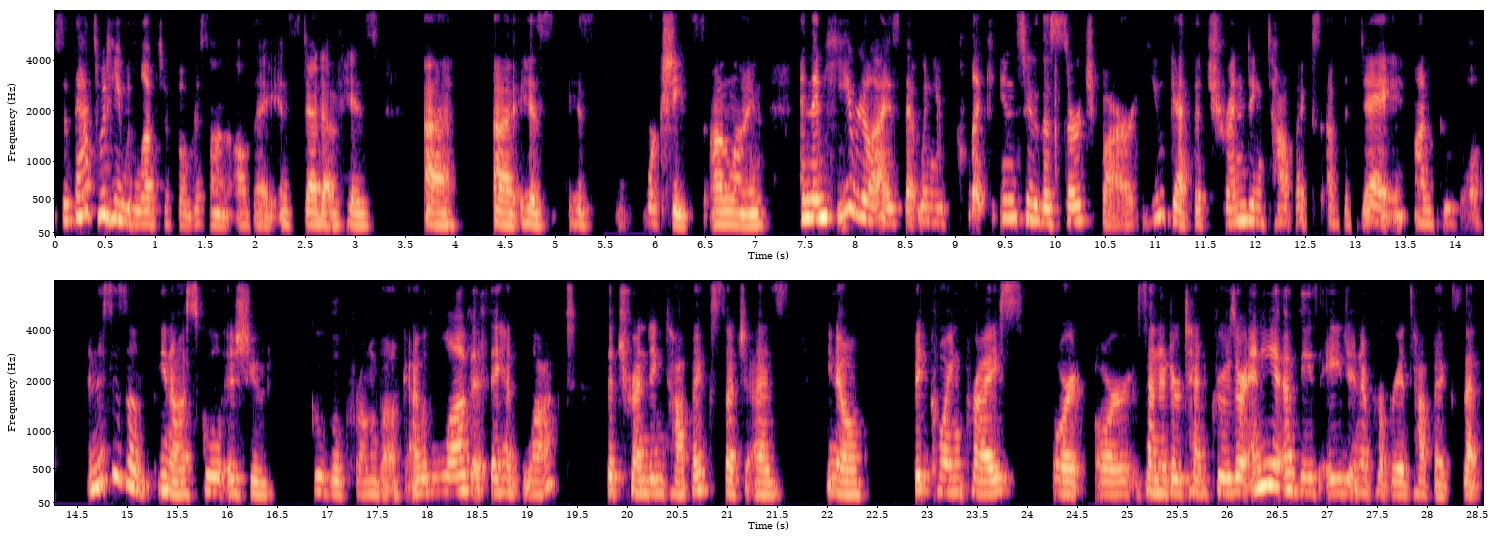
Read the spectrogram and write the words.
so that's what he would love to focus on all day instead of his, uh, uh, his, his worksheets online. And then he realized that when you click into the search bar, you get the trending topics of the day on Google. And this is a, you know, a school issued Google Chromebook. I would love if they had blocked the trending topics such as, you know, Bitcoin price or or Senator Ted Cruz or any of these age inappropriate topics that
